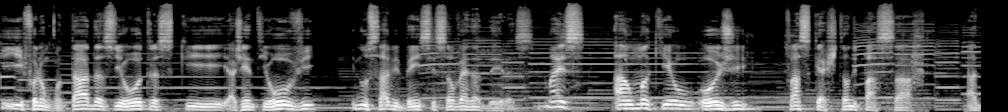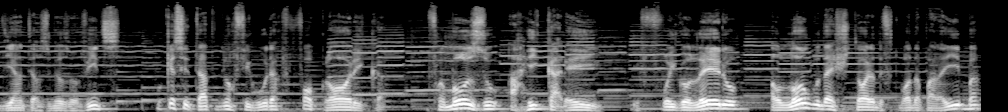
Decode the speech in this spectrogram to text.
que foram contadas e outras que a gente ouve e não sabe bem se são verdadeiras. Mas há uma que eu hoje faço questão de passar adiante aos meus ouvintes, porque se trata de uma figura folclórica, o famoso Arricarei, que foi goleiro ao longo da história do futebol da Paraíba,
